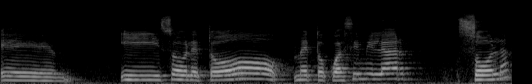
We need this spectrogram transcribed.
eh, y sobre todo me tocó asimilar sola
